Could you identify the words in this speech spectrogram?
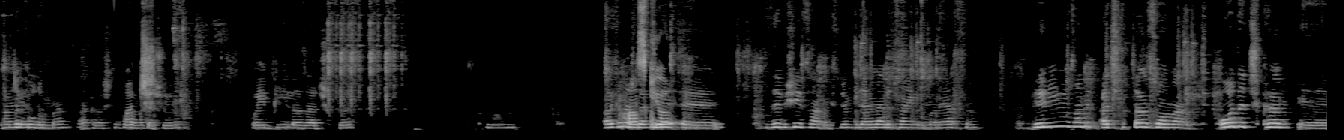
Tanıdık Şöyle. buldum ben arkadaşlar. Aç. Tanıdık açıyorum. OMP lazer çıktı. Tamam. Arkadaşlar bir Haskıyor. de, e, size bir şey sormak istiyorum. Bilenler lütfen yorumlara yazsın. Premium sandık açtıktan sonra orada çıkan e,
